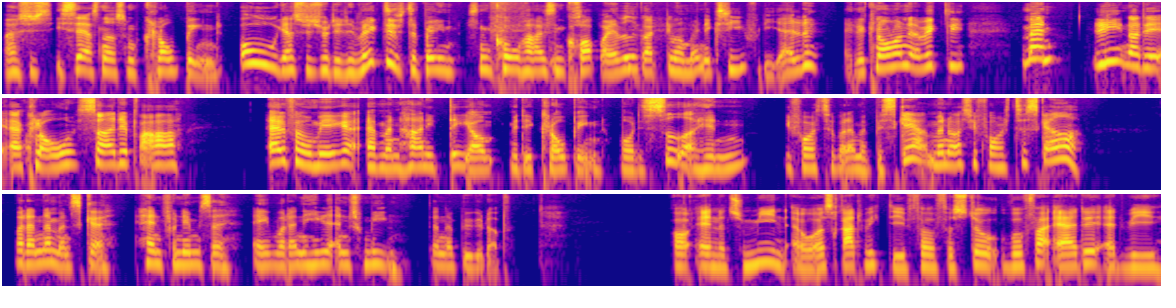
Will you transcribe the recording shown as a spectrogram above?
Og jeg synes især sådan noget som klovbenet. Oh, jeg synes jo, det er det vigtigste ben, sådan en ko har i sin krop. Og jeg ved godt, det må man ikke sige, fordi alle, alle knoglerne er vigtige. Men lige når det er klove, så er det bare alfa og omega, at man har en idé om med det klovben, hvor det sidder henne i forhold til, hvordan man beskærer, men også i forhold til skader. Hvordan at man skal have en fornemmelse af, hvordan hele anatomien den er bygget op. Og anatomien er jo også ret vigtig for at forstå, hvorfor er det, at vi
